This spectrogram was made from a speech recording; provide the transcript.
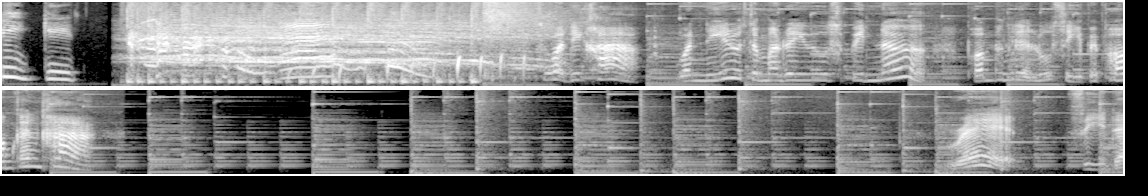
Happy Kids สวัสดีค่ะ วันนี้เราจะมารีวิวสปินเนอร์พร้อมทั้งเรียนรู้สีไปพร้อมกันค่ะ Red สีแด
